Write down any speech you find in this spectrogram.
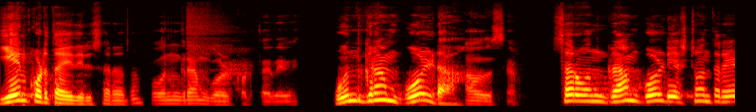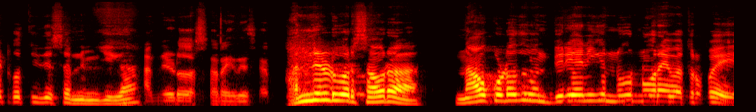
ಏನ್ ಕೊಡ್ತಾ ಇದೀರಿ ಸರ್ ಅದು? ಒಂದ್ ಗ್ರಾಮ್ ಗೋಲ್ಡ್ ಕೊಡ್ತಾ ಇದೀವಿ ಒಂದ್ ಗ್ರಾಮ್ ಗೋಲ್ಡಾ ಹೌದು ಸರ್. ಸರ್ ಒಂದ್ ಗ್ರಾಮ್ ಗೋಲ್ಡ್ ಎಷ್ಟು ಅಂತ ರೇಟ್ ಗೊತ್ತಿದೆ ಸರ್ ನಿಮ್ಗೀಗ? ಹನ್ನೆರಡುವರೆ ಸಾವಿರ ಇದೆ ಸರ್. ಹನ್ನೆರಡುವರೆ ಸಾವಿರ? ನಾವು ಕೊಡೋದು ಒಂದ್ ಬಿರಿಯಾನಿಗೆ ನೂರ್ ನೂರೈವತ್ತು ರೂಪಾಯಿ.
